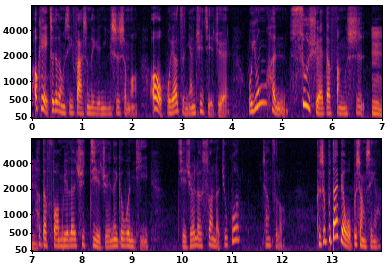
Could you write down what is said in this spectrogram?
，OK，这个东西发生的原因是什么？哦，我要怎样去解决？我用很数学的方式，嗯它的 formula 去解决那个问题，解决了算了就过了，这样子咯。可是不代表我不伤心啊。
